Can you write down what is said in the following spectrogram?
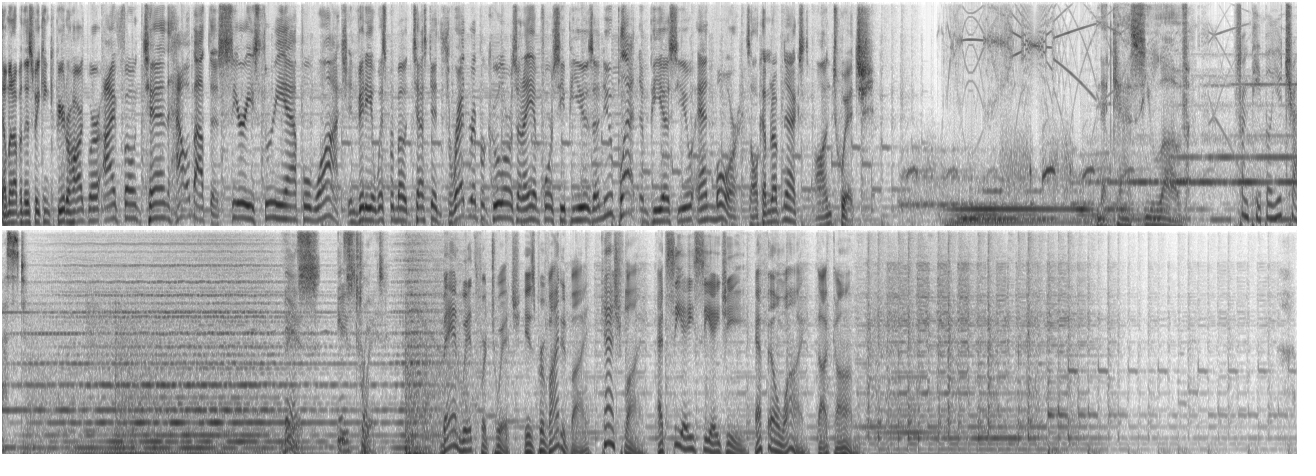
Coming up in this week in computer hardware, iPhone 10. How about the Series 3 Apple Watch? NVIDIA Whisper Mode tested, Threadripper coolers on AM4 CPUs, a new Platinum PSU, and more. It's all coming up next on TWiCH. Netcasts you love. From people you trust. This is TWiT. Bandwidth for TWiCH is provided by CacheFly at C-A-C-H-E-F-L-Y.com.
